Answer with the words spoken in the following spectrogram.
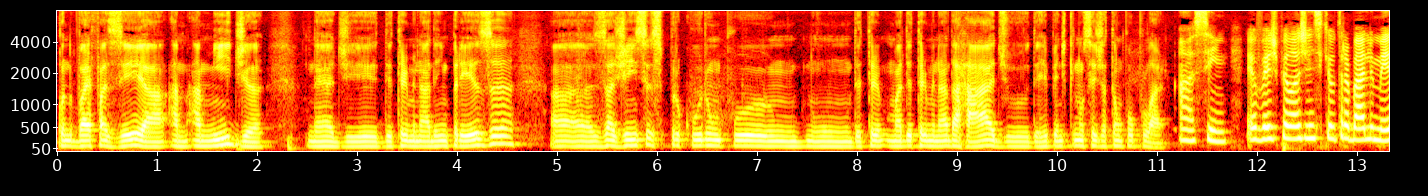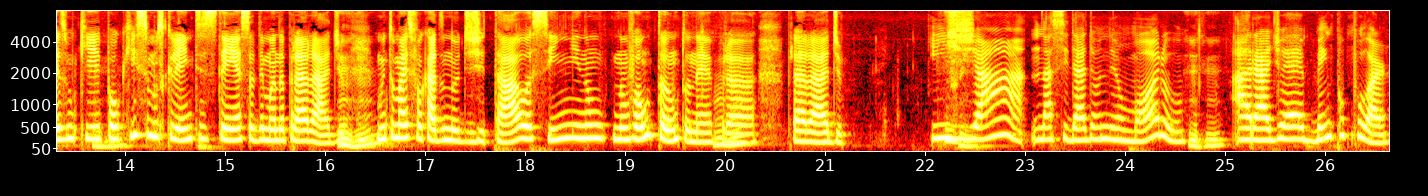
Quando vai fazer a, a, a mídia né, de determinada empresa, as agências procuram por um- um uma determinada rádio, de repente, que não seja tão popular. Ah, sim. Eu vejo pela agência que eu trabalho mesmo que pouquíssimos clientes têm essa demanda para a rádio. Uhum. Muito mais focado no digital, assim, e não, não vão tanto, né, para para a rádio. E já na cidade onde eu moro, Uhum. a rádio é bem popular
